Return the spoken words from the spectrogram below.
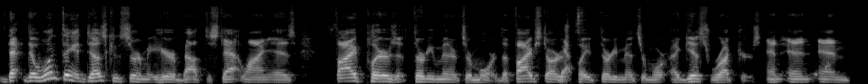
that the one thing that does concern me here about the stat line is five players at 30 minutes or more. The five starters yes. played 30 minutes or more against Rutgers. And and and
